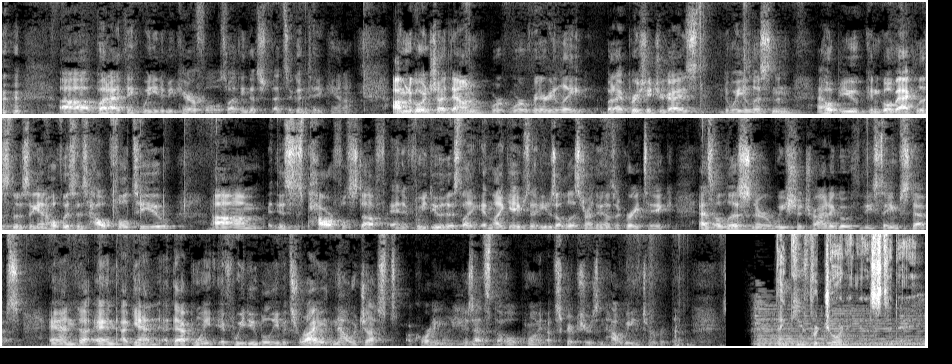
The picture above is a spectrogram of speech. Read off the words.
uh, but I think we need to be careful. So I think that's that's a good take, Hannah. I'm gonna go ahead and shut down. We're, we're very late, but I appreciate you guys the way you're listening. I hope you can go back listen to this again. Hopefully this is helpful to you. Um, this is powerful stuff, and if we do this, like and like Gabe said, he was a listener. I think that's a great take. As a listener, we should try to go through these same steps, and uh, and again, at that point, if we do believe it's right, now adjust accordingly, because that's the whole point of scriptures and how we interpret them. Thank you for joining us today.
